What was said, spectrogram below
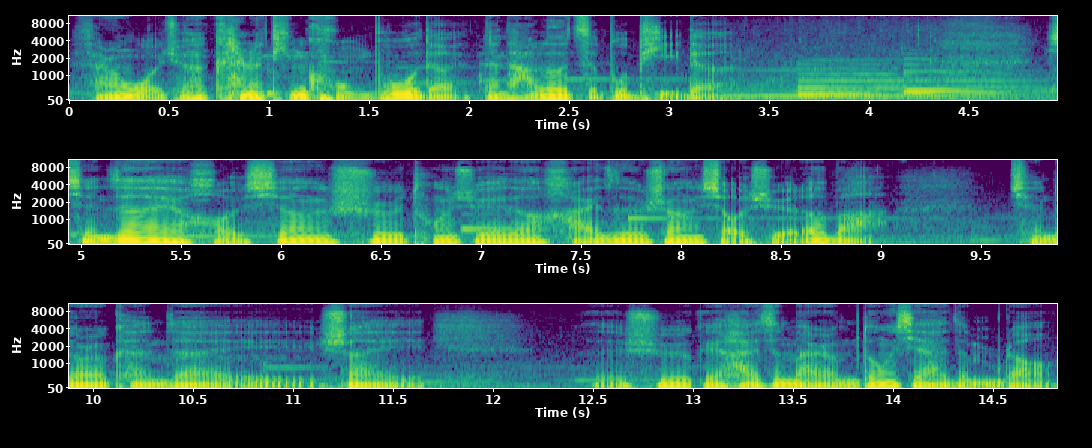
反正我觉得看着挺恐怖的，但他乐此不疲的。现在好像是同学的孩子上小学了吧？前段看在晒，呃，是给孩子买什么东西还是怎么着？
